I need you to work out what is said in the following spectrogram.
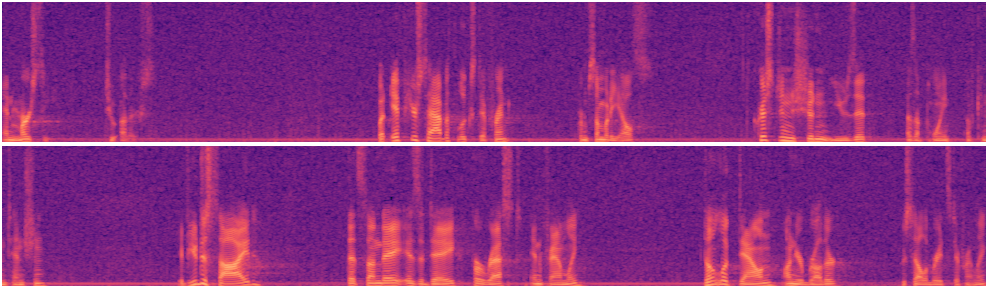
and mercy to others. But if your Sabbath looks different from somebody else, Christians shouldn't use it as a point of contention. If you decide that Sunday is a day for rest and family, don't look down on your brother who celebrates differently.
